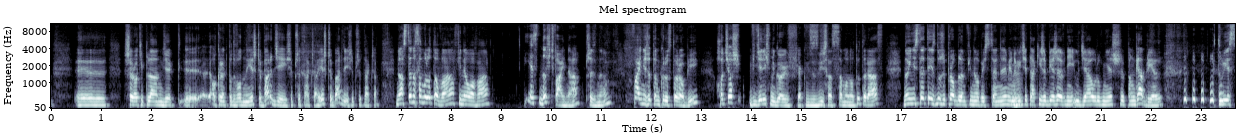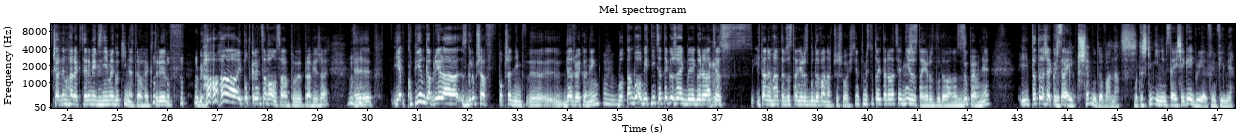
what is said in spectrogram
szeroki plan, gdzie y, okręt podwodny jeszcze bardziej się przytacza, jeszcze bardziej się przytacza. No a scena samolotowa, finałowa jest dość fajna, przyznam. Fajnie, że Tom Cruise to robi. Chociaż widzieliśmy go już, jak zwisa z samolotu, to raz. No i niestety jest duży problem finałowej sceny, mianowicie taki, że bierze w niej udział również pan Gabriel, który jest czarnym charakterem jak z niemego kina trochę, który w, robi ha, ha, ha i podkręca wąsa prawie, że. E, Ja kupiłem Gabriela z grubsza w poprzednim e, Dead Reckoning, bo tam była obietnica tego, że jakby jego relacja z Ethanem Huntem zostanie rozbudowana w przyszłości. Natomiast tutaj ta relacja nie zostaje rozbudowana zupełnie. I to też jakoś tak. Zostaje przebudowana, bo też kim innym staje się Gabriel w tym filmie.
